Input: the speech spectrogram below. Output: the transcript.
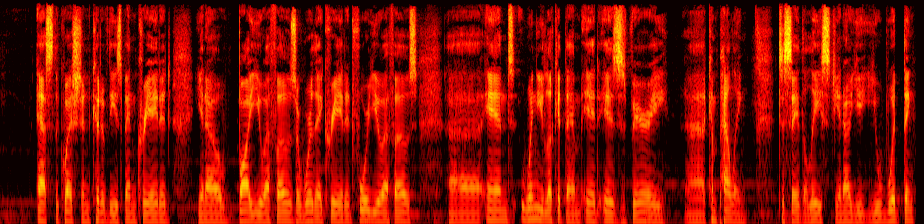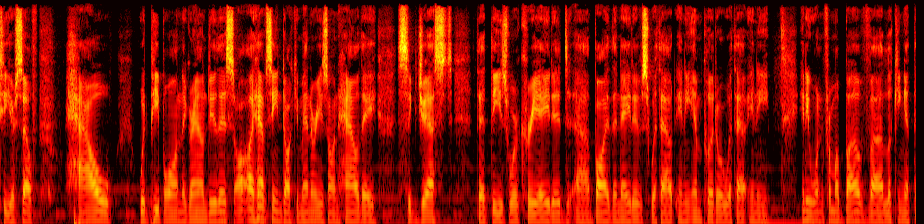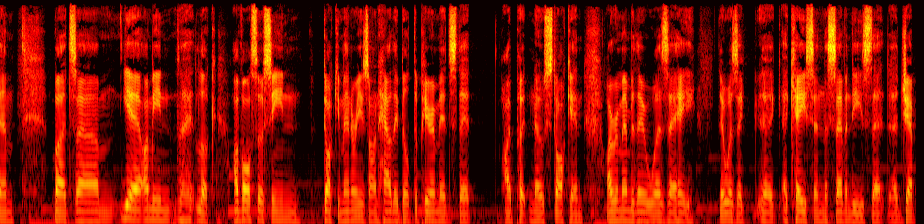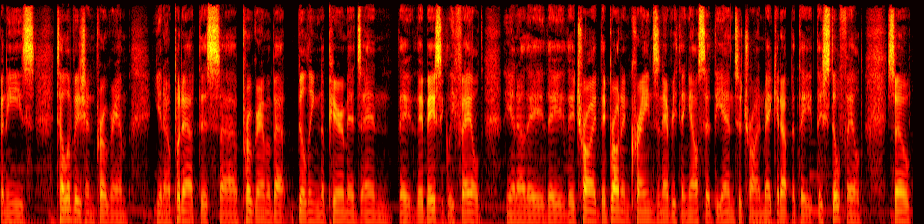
asked the question could have these been created you know by UFOs or were they created for UFOs uh, and when you look at them it is very uh, compelling to say the least you know you you would think to yourself how would people on the ground do this? I have seen documentaries on how they suggest that these were created uh, by the natives without any input or without any anyone from above uh, looking at them. But um, yeah, I mean, look, I've also seen documentaries on how they built the pyramids that I put no stock in. I remember there was a there was a, a, a case in the 70s that a Japanese television program, you know, put out this uh, program about building the pyramids, and they, they basically failed. You know, they, they, they tried, they brought in cranes and everything else at the end to try and make it up, but they, they still failed. So,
